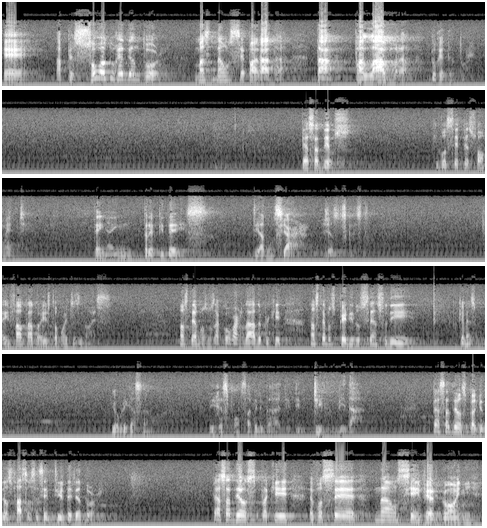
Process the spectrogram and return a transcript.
é a pessoa do Redentor, mas não separada da palavra do Redentor. Peça a Deus que você pessoalmente tenha intrepidez de anunciar Jesus Cristo. Tem faltado a isto a muitos de nós. Nós temos nos acovardado porque nós temos perdido o senso de. Do que mesmo? De obrigação, de responsabilidade, de dívida. Peça a Deus para que Deus faça você sentir devedor. Peça a Deus para que você não se envergonhe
